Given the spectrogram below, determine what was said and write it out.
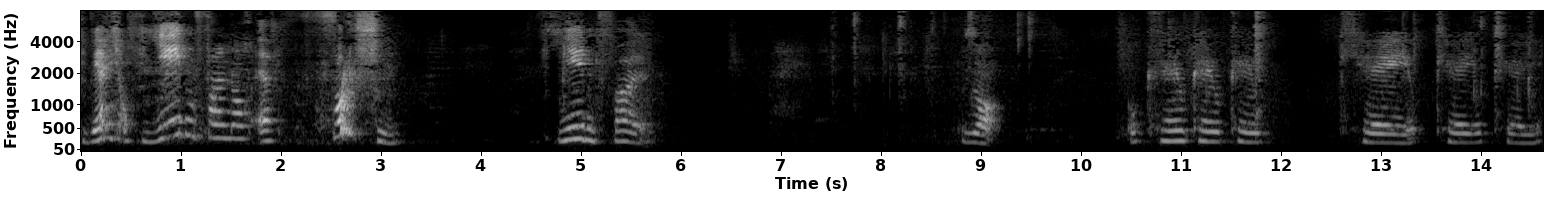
Die werde ich auf jeden Fall noch erforschen. Auf jeden Fall. So. Okay, okay, okay. Okay, okay, okay.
